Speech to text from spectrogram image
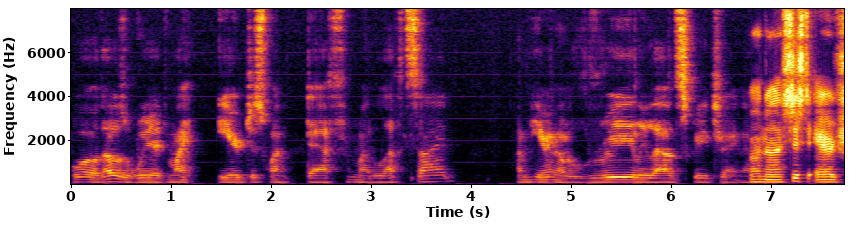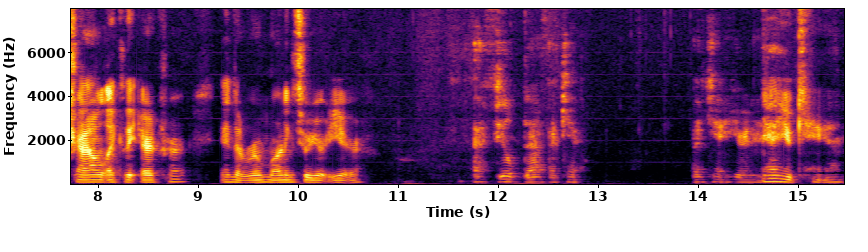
Whoa, that was weird. My ear just went deaf from my left side. I'm hearing a really loud screech right now. Oh no, it's just air travel, like the air current in the room running through your ear. I feel deaf. I can't. I can't hear anything. Yeah, you can.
